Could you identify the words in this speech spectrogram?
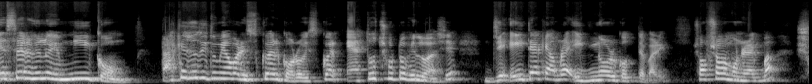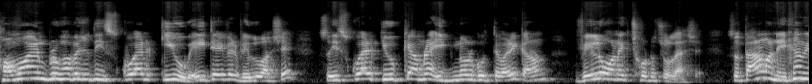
এস এর ভ্যালু এমনিই কম। তাকে যদি তুমি আবার স্কোয়ার করো স্কোয়ার এত ছোট ভ্যালু আসে যে এইটাকে আমরা ইগনোর করতে পারি। সবসময় মনে রাখবা সমায়ন প্রভাবে যদি স্কোয়ার কিউব এই টাইপের ভ্যালু আসে সো স্কোয়ার কিউবকে আমরা ইগনোর করতে পারি, কারণ ভ্যালু অনেক ছোট চলে আসে। সো তার মানে এখানে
